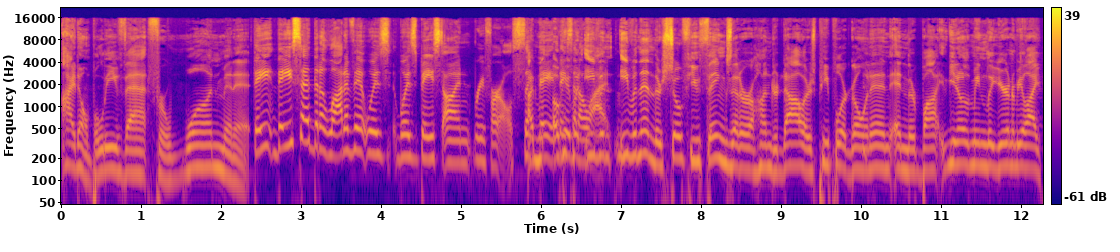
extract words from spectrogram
I don't believe that for one minute. they they said that a lot of it was was based on referrals. Like I mean, they, okay, they but a lot. even even then, there's so few things that are a hundred dollars. People are going in and they're buying. You know, what I mean, you're gonna be like,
